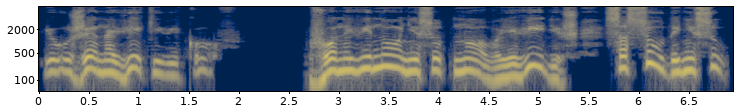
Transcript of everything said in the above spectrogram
и уже на веки веков. Вон и вино несут новое, видишь, сосуды несут.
